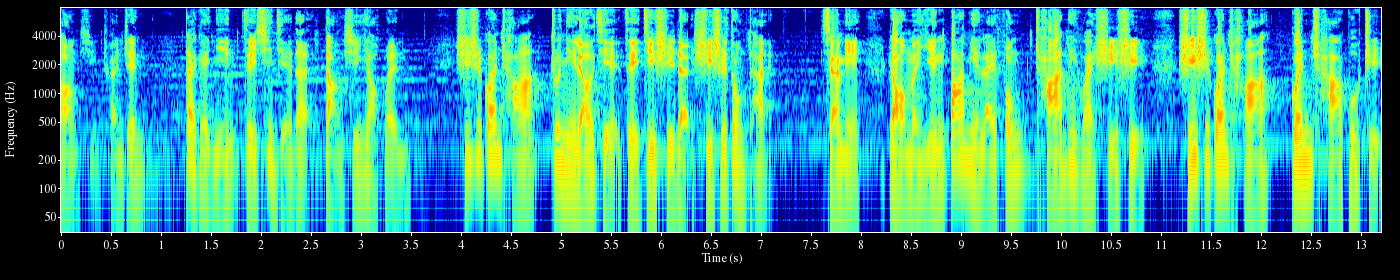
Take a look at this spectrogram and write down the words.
党讯传真，带给您最迅捷的党讯要闻，实时观察，助您了解最及时的实时动态。下面，让我们迎八面来风，查内外时事，实时观察，观察不止。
